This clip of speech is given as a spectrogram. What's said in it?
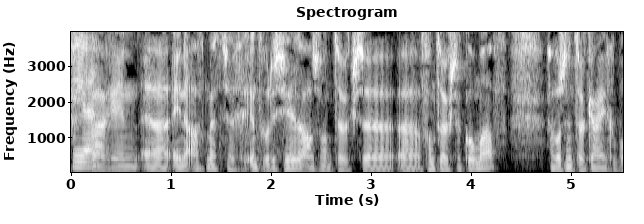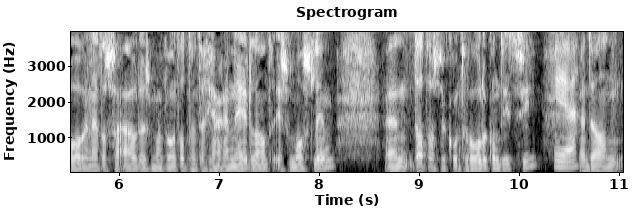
Ja. waarin uh, ene Ahmed zich introduceerde als een Turkse, uh, van Turkse komaf. Hij was in Turkije geboren, net als zijn ouders... maar woont al 20 jaar in Nederland, is moslim. En dat was de controleconditie. Ja. En dan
